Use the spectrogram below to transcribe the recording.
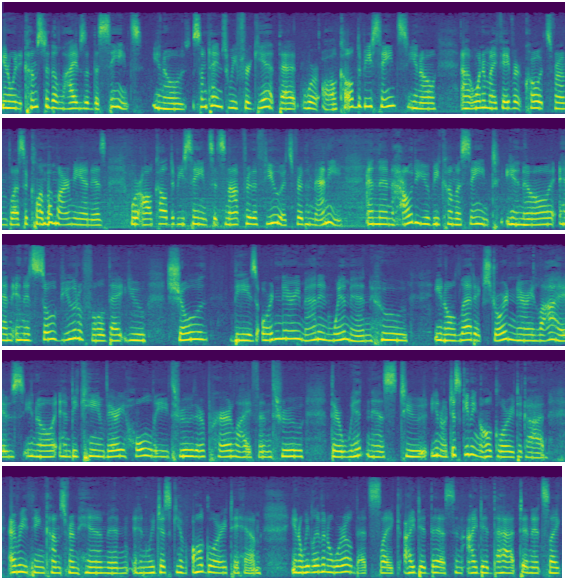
you know, when it comes to the lives of the saints, you know, sometimes we forget that we're all called to be saints. You know, uh, one of my favorite quotes from Blessed Columba Marmion is, We're all called to be saints. It's not for the few, it's for the many. And then how do you become a saint, you know? And, and it's so beautiful that you show these ordinary men and women who you know, led extraordinary lives, you know, and became very holy through their prayer life and through their witness to, you know, just giving all glory to God. Everything comes from Him, and, and we just give all glory to Him. You know, we live in a world that's like, I did this and I did that, and it's like,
